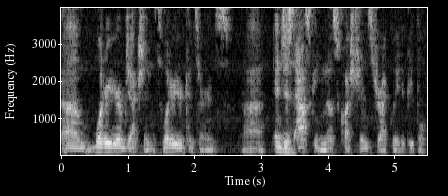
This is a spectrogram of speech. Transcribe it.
um, what are your objections? What are your concerns? Uh, and just yeah. asking those questions directly to people.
